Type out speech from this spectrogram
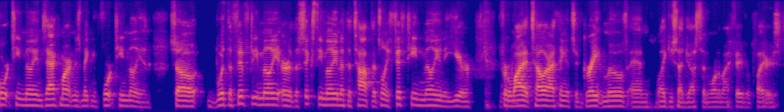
14 million. Zack Martin is making 14 million. So with the 50 million or the 60 million at the top, that's only 15 million a year for mm-hmm. Wyatt Teller. I think it's a great move. And like you said, Justin, one of my favorite players.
